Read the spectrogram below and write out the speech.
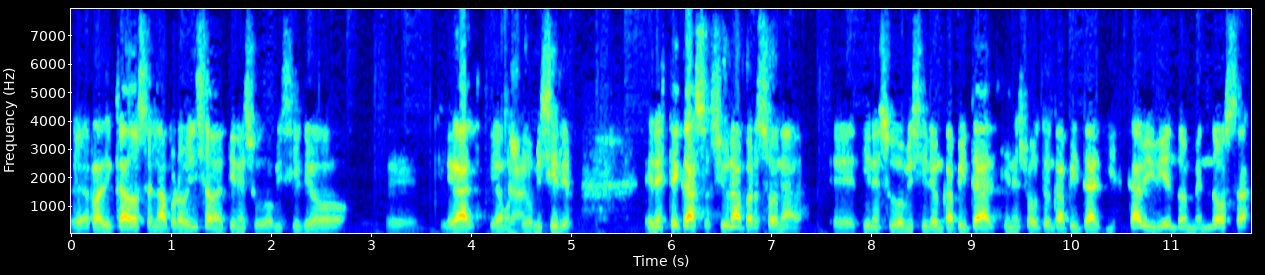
eh, radicados en la provincia donde tiene su domicilio eh, legal, digamos, su domicilio. En este caso, si una persona tiene su domicilio en capital, tiene su auto en capital y está viviendo en Mendoza,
